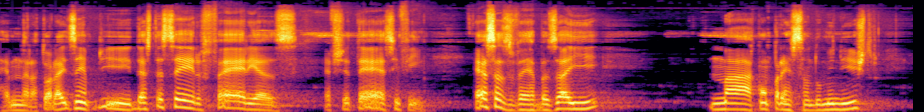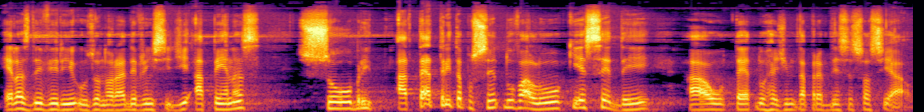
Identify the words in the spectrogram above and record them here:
remuneratória, exemplo de 10 terceiro, férias, FGTS, enfim. Essas verbas aí, na compreensão do ministro, elas deveriam, os honorários deveriam incidir apenas sobre até 30% do valor que exceder ao teto do regime da Previdência Social.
